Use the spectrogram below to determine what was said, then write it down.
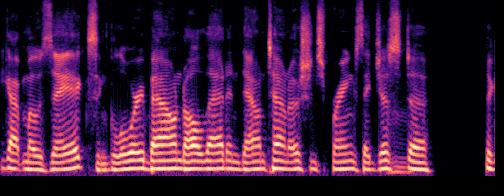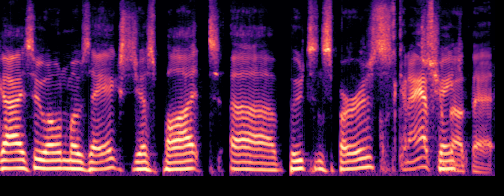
you got mosaics and glory bound, all that in downtown Ocean Springs. They just Mm-hmm. uh, the guys who own mosaics just bought uh, boots and spurs. can i ask Change- about that.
